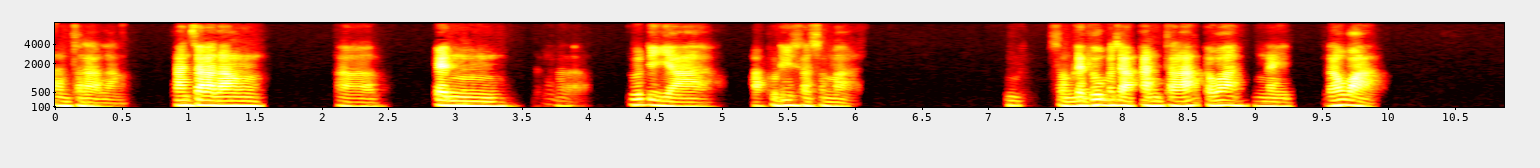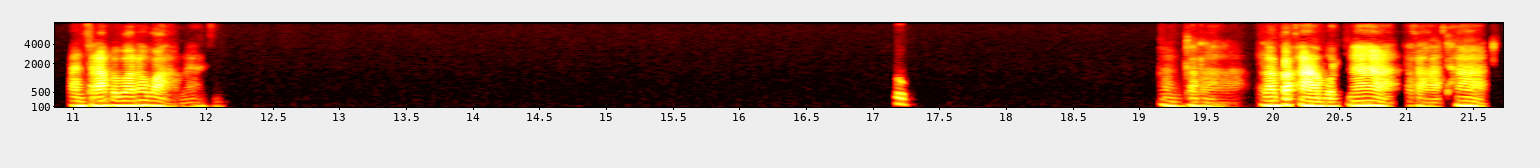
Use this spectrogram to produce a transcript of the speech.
อันตราลัง อันตราลังเอ่อเป็นเอ่อรุติยาปัพุทธิสัสมาสำเร็จรูปมาจากอันตระแปลว่าในระหว่าง อันตระแปลว่าระหว่างนะอันตรา แล้วก็อาบทหน้าราธาตุอ่า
